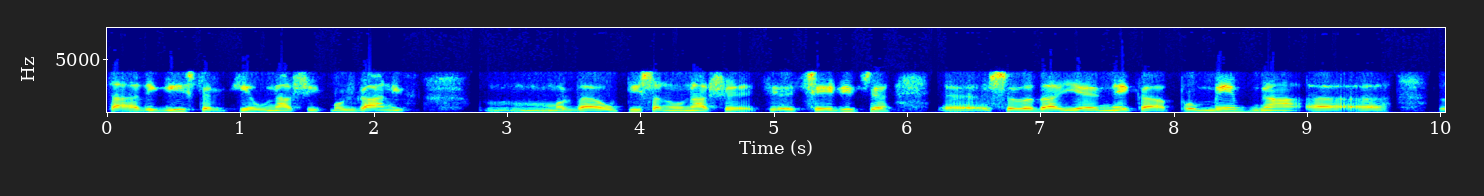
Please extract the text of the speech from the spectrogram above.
ta register, ki je v naših možganih, morda upisano v naše celice, eh, seveda je neka pomembna eh, eh,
